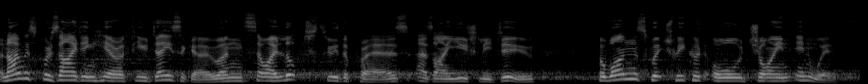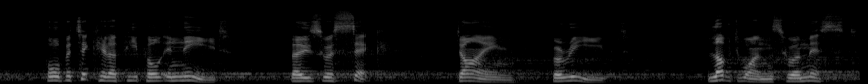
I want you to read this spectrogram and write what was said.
And I was presiding here a few days ago, and so I looked through the prayers, as I usually do, for ones which we could all join in with, for particular people in need, those who are sick, dying, bereaved, loved ones who are missed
